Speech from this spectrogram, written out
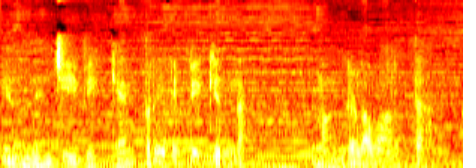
എന്നും ജീവിക്കാൻ പ്രേരിപ്പിക്കുന്ന മംഗളവാർത്ത.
